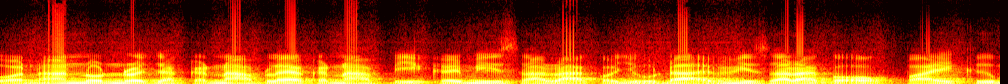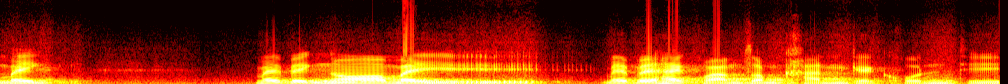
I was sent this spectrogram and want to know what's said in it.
ก่อนอานนท์เราจะกระนาบแล้วกระนาบอีกเคยมีสาระก็อยู่ได้ ไม่มีสาระก็ออกไป คือไม่ไม่ไปง้อไม่ไม่ไปให้ความสำคัญแก่คนที่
